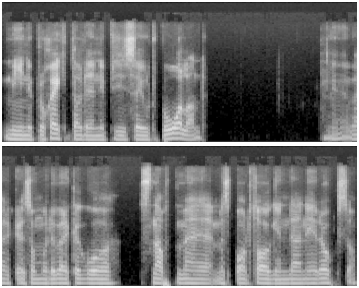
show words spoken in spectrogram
miniprojekt av det ni precis har gjort på Åland. Eh, verkar det som och det verkar gå snabbt med, med spartagen där nere också.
